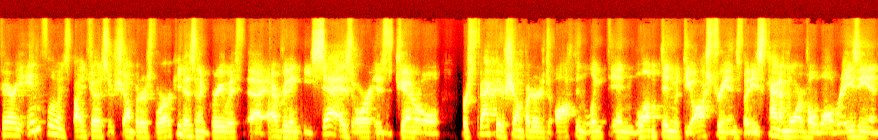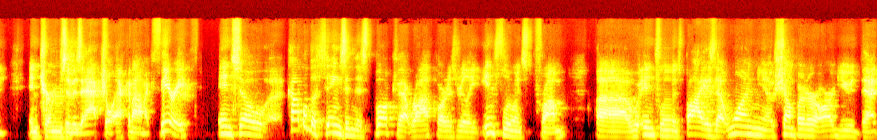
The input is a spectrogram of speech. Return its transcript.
very influenced by Joseph Schumpeter's work. He doesn't agree with uh, everything he says or his general perspective. Schumpeter is often linked in, lumped in with the Austrians, but he's kind of more of a Walrasian in terms of his actual economic theory. And so, a couple of the things in this book that Rothbard is really influenced from, uh, influenced by, is that one, you know, Schumpeter argued that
